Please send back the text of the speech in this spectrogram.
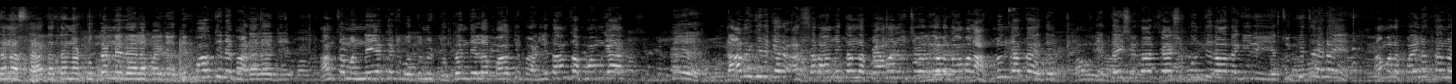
नसता तर त्यांना टुकन नाही द्यायला पाहिजे होती. पावती नाही फाडायला पाहिजे आमचं म्हणणं एकच भाऊ, तुम्ही टुकन दिलं पावती फाडली तर आमचा फॉर्म घ्या. ते दादागिरी कर सर आम्ही त्यांना प्रेमाने विचारायला गेलो तर आम्हाला हाकलून जाता येते. हे तहसीलदारची अशी कोणती दादागिरी हे चुकीचं आहे नाही आम्हाला पहिलं त्यांना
